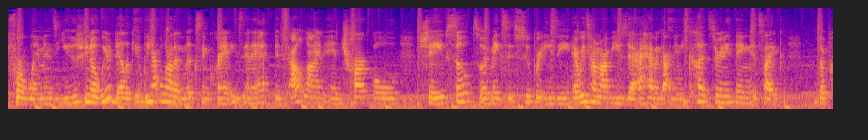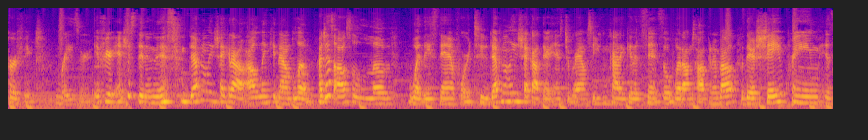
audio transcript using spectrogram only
for women's use. You know we're delicate. We have a lot of nooks and crannies and it, it's outlined in charcoal shave soap so it makes it super easy. Every time i've used it i haven't gotten any cuts or anything. It's like the perfect razor. If you're interested in this, definitely check it out. I'll link it down below. I just also love what they stand for too. Definitely check out their Instagram so you can kind of get a sense of what I'm talking about. But their shave cream is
